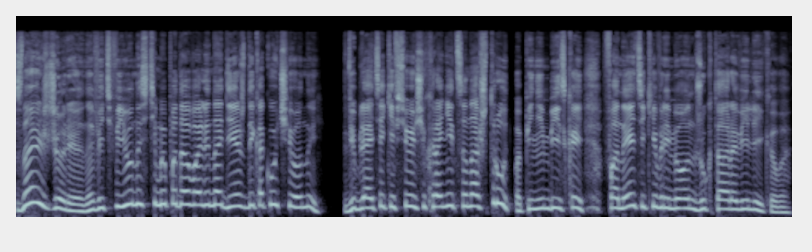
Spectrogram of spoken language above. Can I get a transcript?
«Знаешь, Джориан, а ведь в юности мы подавали надежды как ученый. В библиотеке все еще хранится наш труд по пенембийской фонетике времен Джуктара Великого.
